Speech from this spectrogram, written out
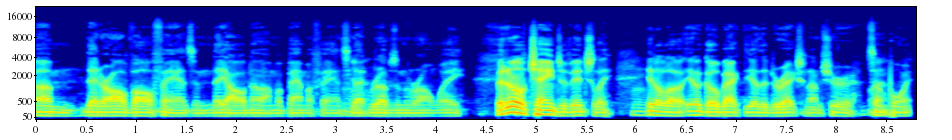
um, that are all Vol fans, and they all know I'm a Bama fan, so that rubs them the wrong way. But it'll change eventually. It'll uh, it'll go back the other direction. I'm sure at some point.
